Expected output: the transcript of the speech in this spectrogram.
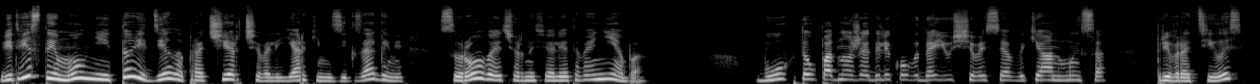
Ветвистые молнии то и дело прочерчивали яркими зигзагами суровое черно-фиолетовое небо, Бухта у подножия далеко выдающегося в океан мыса превратилась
